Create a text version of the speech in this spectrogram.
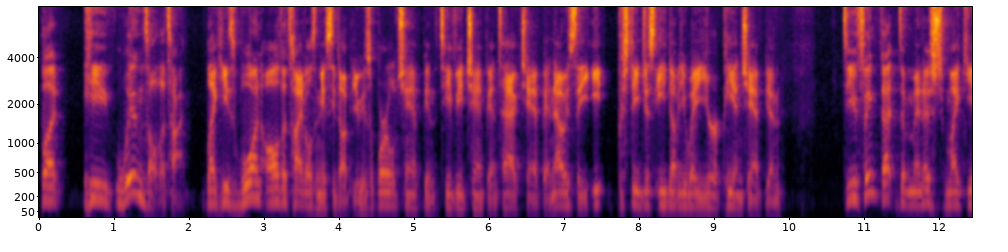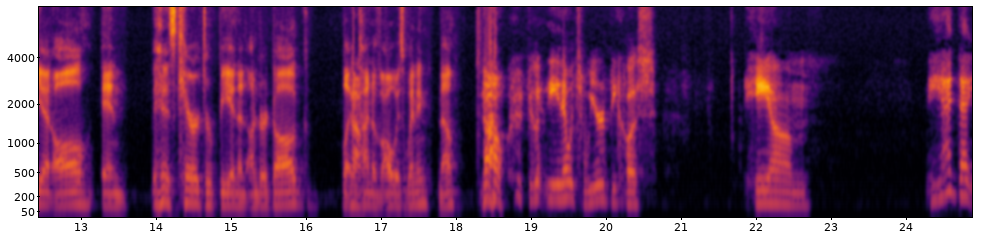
but he wins all the time. Like he's won all the titles in ECW. He's a world champion, the TV champion, tag champion. Now he's the e- prestigious EWA European champion. Do you think that diminished Mikey at all in his character being an underdog, but No. kind of always winning? No. No, because you know it's weird because he um he had that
